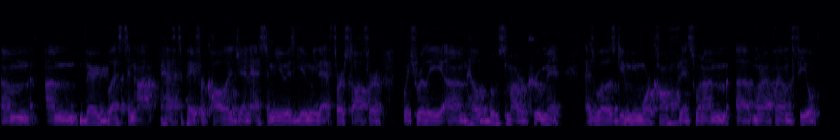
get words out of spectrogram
Um, I'm very blessed to not have to pay for college, and SMU has given me that first offer, which really um, helped boost my recruitment as well as give me more confidence when I'm uh, when I play on the field.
